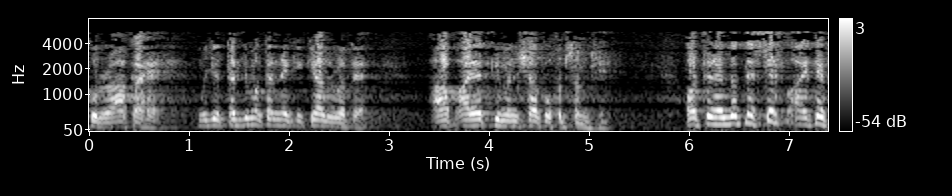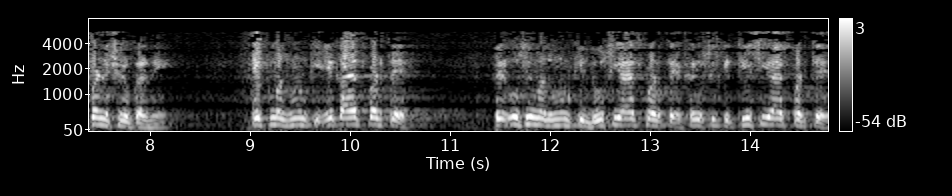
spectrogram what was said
قرا کا ہے۔ مجھے ترجمہ کرنے کی کیا ضرورت ہے؟ آپ آیت کی منشا کو خود سمجھیں۔ اور پھر حضرت نے صرف آیتیں پڑھنی شروع کر دیں۔ ایک مضمون کی ایک آیت پڑھتے، پھر اسی مضمون کی دوسری آیت پڑھتے، پھر اسی کی تیسری آیت پڑھتے۔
